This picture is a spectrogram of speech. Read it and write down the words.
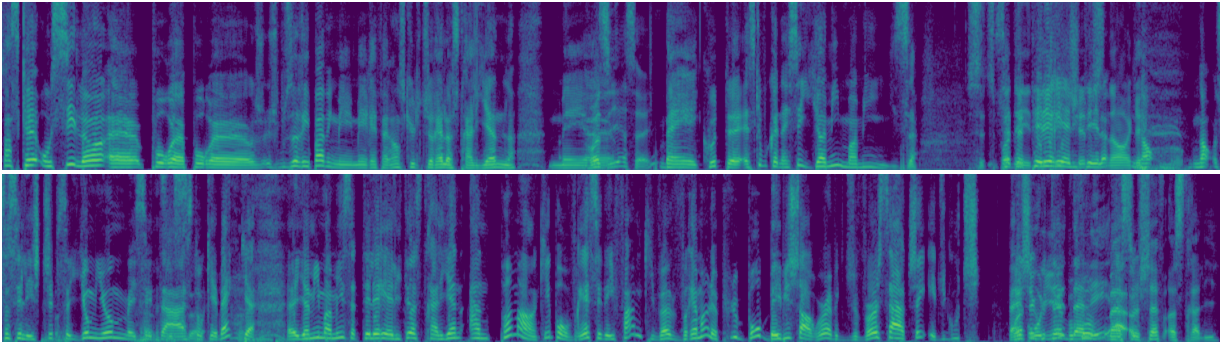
Parce que aussi, là, euh, pour, euh, pour euh, je, je vous aurai pas avec mes, mes références culturelles australiennes, là, mais... euh, Vas-y, essaye. Ben écoute, euh, est-ce que vous connaissez Yummy Mummies? C'est-tu pas Cette des, des- des télé-réalité-là. chips? Non, ok. non, non, ça c'est les chips Yum Yum, mais c'est C'est à- ça. c'est au Québec. Euh, Yummy Mummy, cette télé-réalité australienne à ne pas manquer pour vrai. C'est des femmes qui veulent vraiment le plus beau baby shower avec du Versace et du Gucci. Ben, Moi, au lieu d'aller à- Masterchef Australie.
